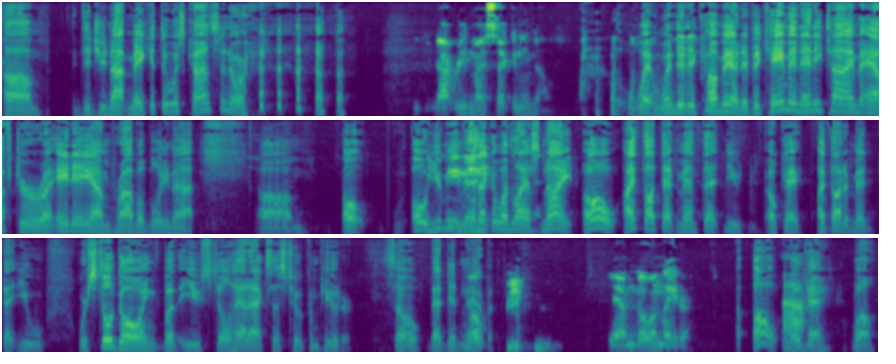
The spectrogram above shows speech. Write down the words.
Um, did you not make it to Wisconsin, or Did you not read my second email? when, when did it come in? If it came in any time after uh, 8 a.m., probably not. Um, oh, oh, you mean the second one last night? Oh, I thought that meant that you. Okay, I thought it meant that you were still going, but you still had access to a computer. So that didn't Nope. happen. Yeah, I'm going later. Oh, Ah. okay. Well,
